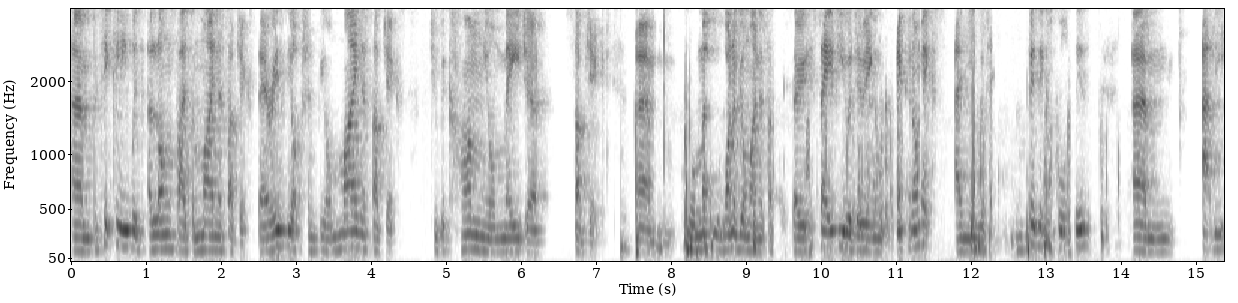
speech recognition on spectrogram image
um, particularly with alongside the minor subjects. There is the option for your minor subjects to become your major subject, um, one of your minor subjects. So, say if you were doing economics and you were taking some physics courses, um, at the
